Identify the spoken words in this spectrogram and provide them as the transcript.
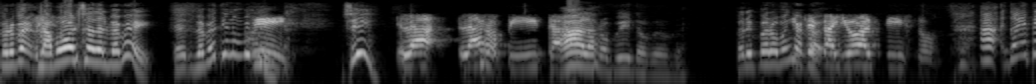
Pero, pero, la bolsa del bebé. El bebé tiene un bebé. Sí, Sí. la, la ropita. Ah, la ropita, ok, ok. Pero, pero y venga se acá. cayó al piso. Ah, doña T,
